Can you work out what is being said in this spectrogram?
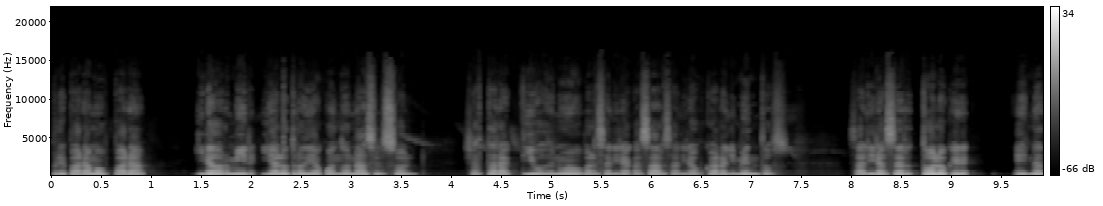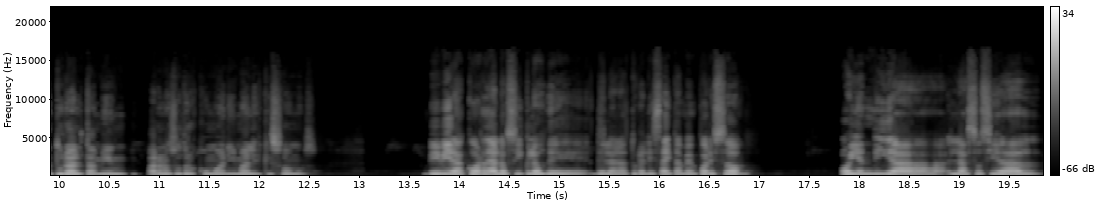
preparamos para ir a dormir y al otro día cuando nace el sol, ya estar activos de nuevo para salir a cazar, salir a buscar alimentos, salir a hacer todo lo que es natural también para nosotros como animales que somos. Vivir acorde a los ciclos de, la naturaleza y también por eso hoy en día la sociedad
